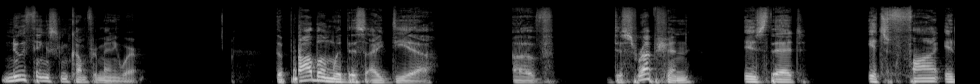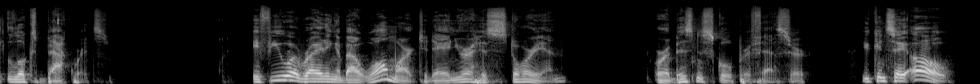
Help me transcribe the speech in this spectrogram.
new things can come from anywhere. The problem with this idea of disruption is that it's fine, it looks backwards. If you are writing about Walmart today and you're a historian, or a business school professor, you can say, oh,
